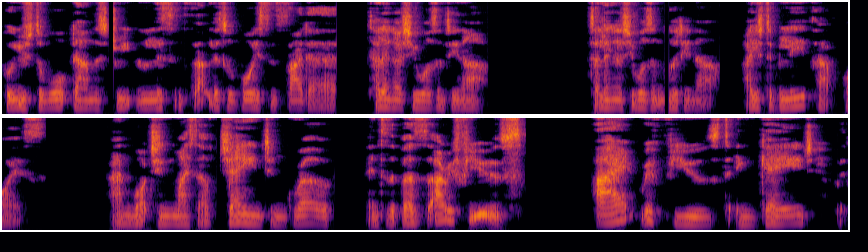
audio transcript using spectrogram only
who used to walk down the street and listen to that little voice inside her head telling her she wasn't enough, telling her she wasn't good enough. I used to believe that voice and watching myself change and grow into the person I refuse. I refuse to engage with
